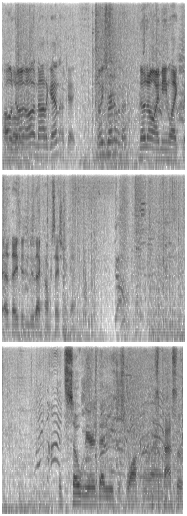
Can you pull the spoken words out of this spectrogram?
Oh no, oh, not again. Okay. No, he's right over there. No, no, I mean like uh, they didn't do that conversation again. It's so weird that he was just walking It's around. passive.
